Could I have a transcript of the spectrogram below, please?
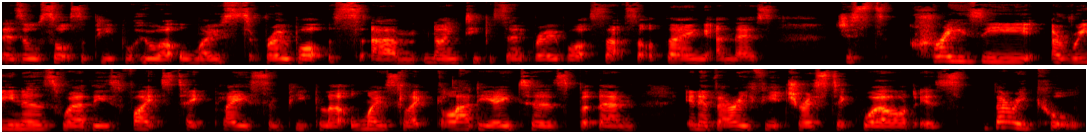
there's all sorts of people who are almost robots, um, 90% robots, that sort of thing, and there's just crazy arenas where these fights take place and people are almost like gladiators, but then in a very futuristic world is very cool.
